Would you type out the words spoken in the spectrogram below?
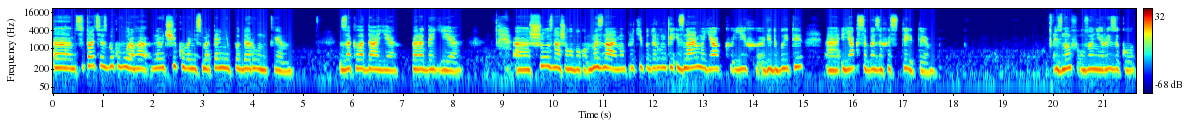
Е, ситуація з боку ворога. Неочікувані смертельні подарунки закладає, передає. Е, Що з нашого боку? Ми знаємо про ті подарунки і знаємо, як їх відбити е, і як себе захистити. І знов у зоні ризику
